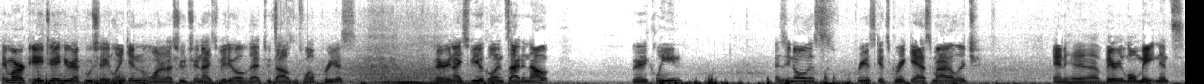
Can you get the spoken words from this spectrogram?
Hey Mark, AJ here at Boucher Lincoln. Wanted to shoot you a nice video of that 2012 Prius. Very nice vehicle inside and out. Very clean. As you know, this Prius gets great gas mileage and uh, very low maintenance.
